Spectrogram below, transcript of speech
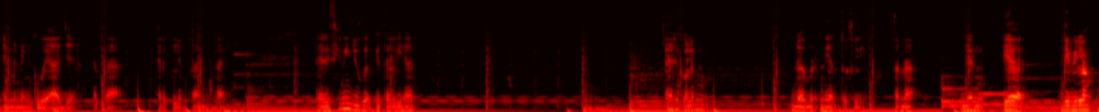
Jadi mending gue aja kata Hercules santai. Dari sini juga kita lihat Olim udah berniat untuk selingkuh. Karena dia dia dia bilang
